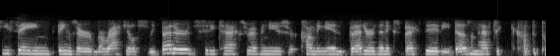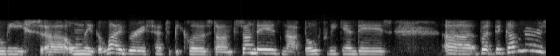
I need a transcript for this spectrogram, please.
He's saying things are miraculously better. The city tax revenues are coming in better than expected. He doesn't have to cut the police. Uh, only the libraries have to be closed on Sundays, not both weekend days. Uh, but the governor is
